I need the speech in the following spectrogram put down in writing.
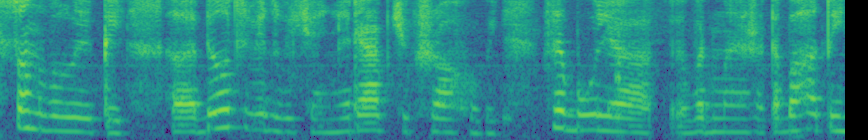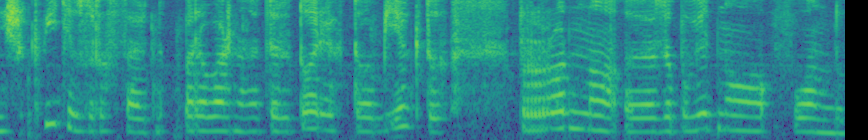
сон великий, е, білоцвіт звичайний, рябчик шаховий, цибуля е, ведмежа та багато інших квітів зростають переважно на територіях та об'єктах природно-заповідного фонду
